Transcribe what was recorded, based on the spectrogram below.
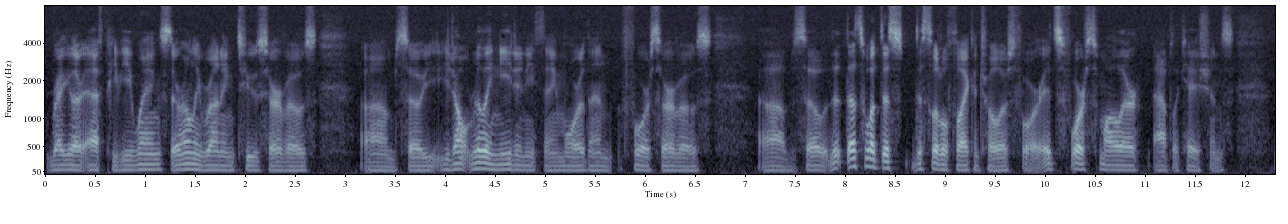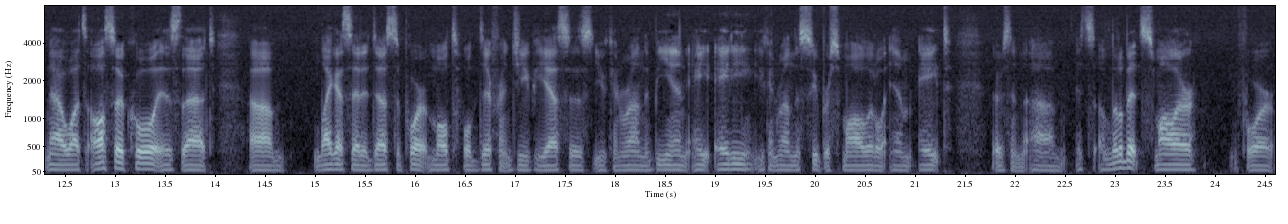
regular FPV wings, they're only running two servos. Um, so you, don't really need anything more than four servos. Um, so th that's what this, this little flight controller is for. It's for smaller applications. Now what's also cool is that, um, like I said, it does support multiple different GPSs. You can run the BN880, you can run the super small little M8. There's an, um, it's a little bit smaller for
